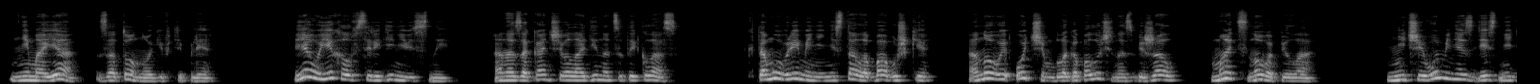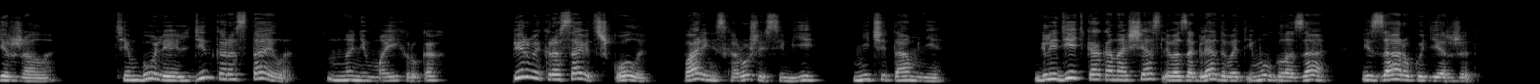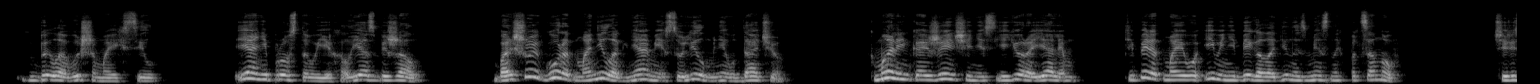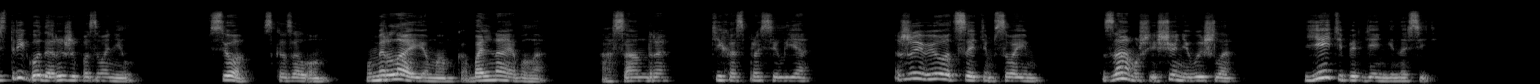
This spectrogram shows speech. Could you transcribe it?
Не моя, зато ноги в тепле. Я уехал в середине весны. Она заканчивала одиннадцатый класс. К тому времени не стало бабушки, а новый отчим благополучно сбежал, мать снова пила. Ничего меня здесь не держало. Тем более льдинка растаяла, но не в моих руках. Первый красавец школы, парень из хорошей семьи, не чита мне. Глядеть, как она счастливо заглядывает ему в глаза и за руку держит, было выше моих сил. Я не просто уехал, я сбежал. Большой город манил огнями и сулил мне удачу. К маленькой женщине с ее роялем теперь от моего имени бегал один из местных пацанов. Через три года Рыжий позвонил. «Все», — сказал он, — «умерла ее мамка, больная была». «А Сандра?» — тихо спросил я. «Живет с этим своим. Замуж еще не вышла. Ей теперь деньги носить».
